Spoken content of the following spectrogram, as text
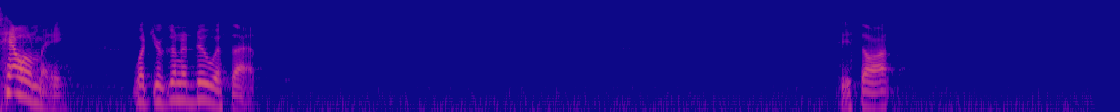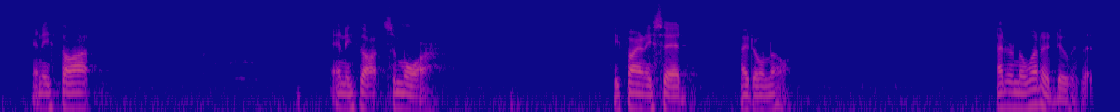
tell me what you're going to do with that. He thought, and he thought, and he thought some more. He finally said, I don't know. I don't know what I'd do with it.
